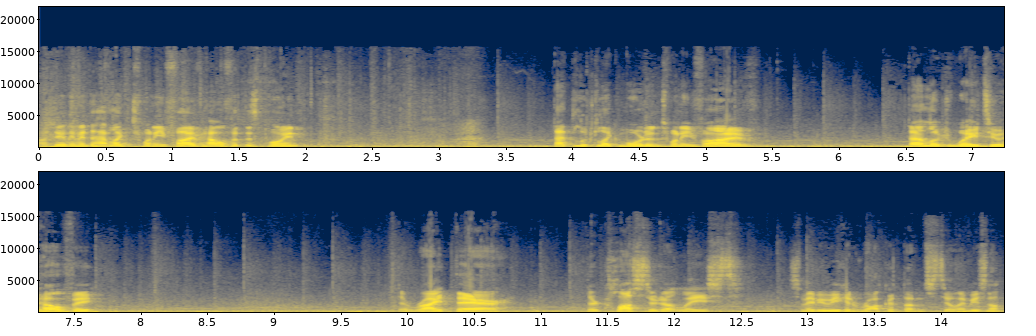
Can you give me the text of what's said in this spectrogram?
Aren't they meant to have like 25 health at this point? That looked like more than 25. That looked way too healthy. They're right there. They're clustered at least. So maybe we can rocket them still. Maybe it's not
